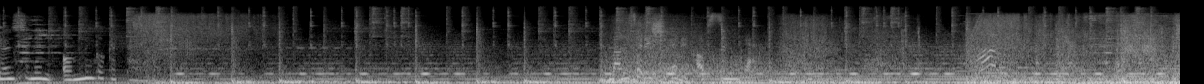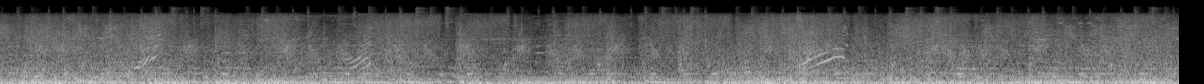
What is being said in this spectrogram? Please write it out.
변수는 없는 것 같아요. 망설일 시간은 없습니다. 아! 아! 아!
